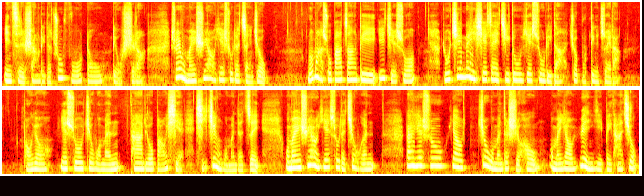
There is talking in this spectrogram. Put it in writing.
因此上帝的祝福都流失了。所以我们需要耶稣的拯救。罗马书八章第一节说：“如今那些在基督耶稣里的，就不定罪了。”朋友。耶稣救我们，他流宝血洗净我们的罪。我们需要耶稣的救恩。当耶稣要救我们的时候，我们要愿意被他救，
